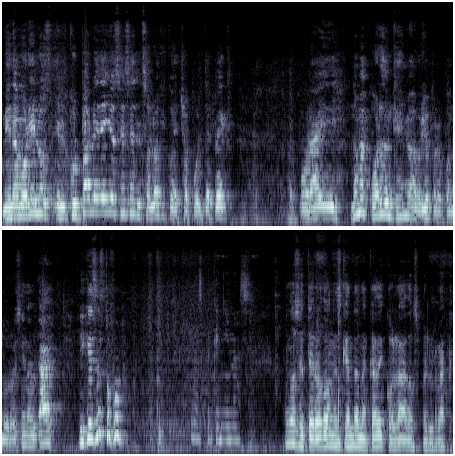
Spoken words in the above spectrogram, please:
me enamoré los el culpable de ellos es el zoológico de Chapultepec. Por ahí, no me acuerdo en qué año abrió, pero cuando recién abrió. Ah, ¿y qué es esto, Fab? Las pequeñinas. Unos heterodones que andan acá decolados por el rack.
